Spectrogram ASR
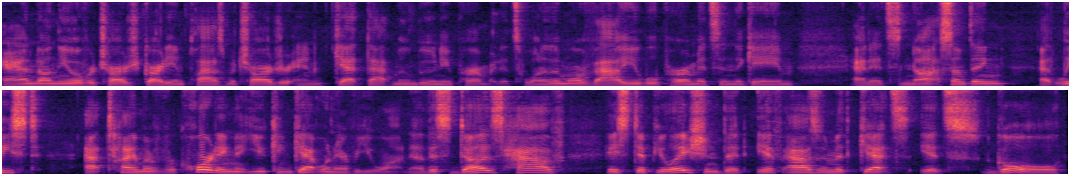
and on the overcharged Guardian Plasma Charger and get that Mbooni permit. It's one of the more valuable permits in the game and it's not something, at least at time of recording, that you can get whenever you want. Now, this does have a stipulation that if Azimuth gets its goal,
